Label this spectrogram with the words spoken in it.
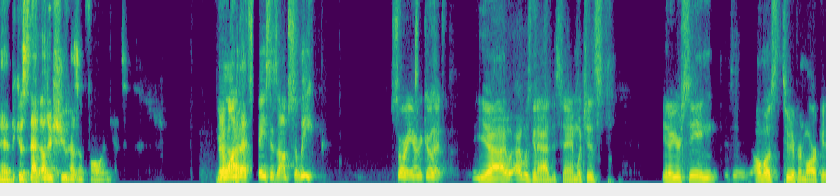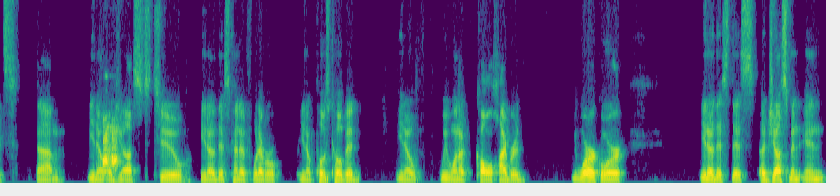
uh, because that other shoe hasn't fallen yet. Yeah, a lot of that space is obsolete. Sorry, Aaron, go ahead. Yeah, I, I was going to add the same, which is, you know, you're seeing almost two different markets, um, you know, adjust to, you know, this kind of whatever, you know, post COVID, you know, we want to call hybrid work or, you know, this, this adjustment in,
